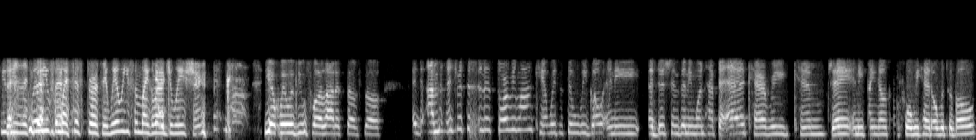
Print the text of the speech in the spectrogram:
be like, where were you for my fifth birthday? Where were you for my graduation? yeah, where was you for a lot of stuff? So I'm interested in this storyline. Can't wait to see where we go. Any additions anyone have to add? Carrie, Kim, Jay, anything else before we head over to Bold?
